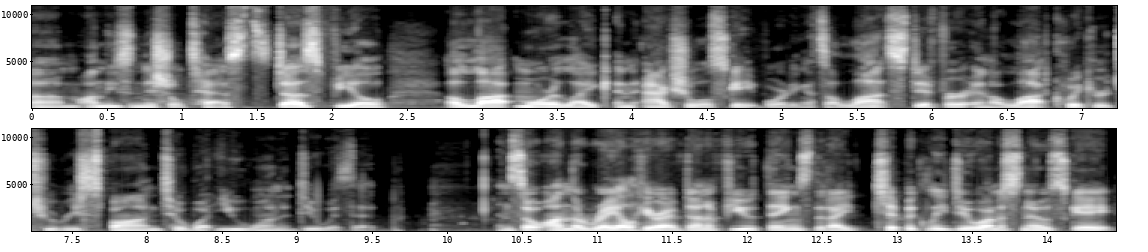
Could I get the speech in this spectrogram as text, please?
um, on these initial tests, does feel a lot more like an actual skateboarding. It's a lot stiffer and a lot quicker to respond to what you want to do with it. And so on the rail here, I've done a few things that I typically do on a snow skate.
